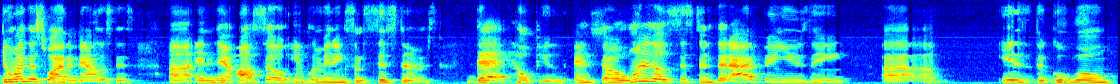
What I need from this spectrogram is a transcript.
doing the SWOT analysis uh, and then also implementing some systems that help you. And so one of those systems that I've been using uh, is the Google,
